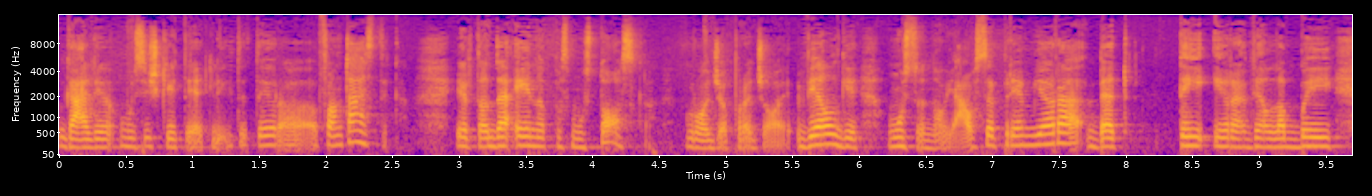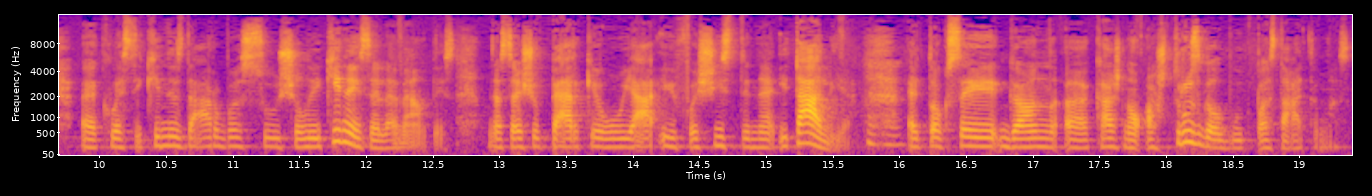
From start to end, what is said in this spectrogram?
gali mūsiškiai tai atlikti, tai yra fantastika. Ir tada eina pas mus Toska gruodžio pradžioje. Vėlgi mūsų naujausia premjera, bet tai yra vėl labai e, klasikinis darbas su šiuolaikiniais elementais, nes aš jau perkėjau ją į fašistinę Italiją. Mhm. E, toksai gan, e, ką žinau, aštrus galbūt pastatymas.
